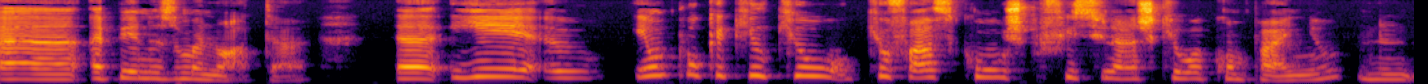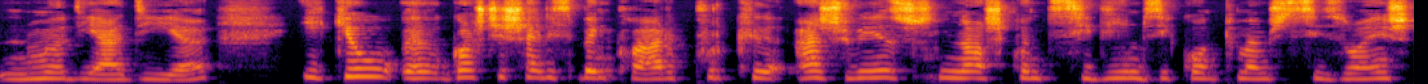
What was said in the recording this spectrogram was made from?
uh, apenas uma nota. Uh, e é, é, um pouco aquilo que eu, que eu faço com os profissionais que eu acompanho no, no meu dia a dia e que eu uh, gosto de deixar isso bem claro, porque às vezes nós, quando decidimos e quando tomamos decisões,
